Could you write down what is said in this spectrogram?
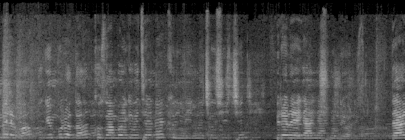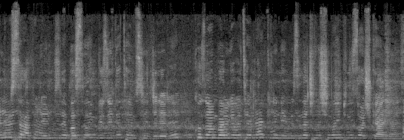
merhaba. Bugün burada Kozan Bölge Veteriner Kliniği'nin açılışı için bir araya gelmiş bulunuyoruz. Değerli misafirlerimiz ve basının güzide temsilcileri, Kozan Bölge Veteriner Kliniğimizin açılışına hepiniz hoş geldiniz.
